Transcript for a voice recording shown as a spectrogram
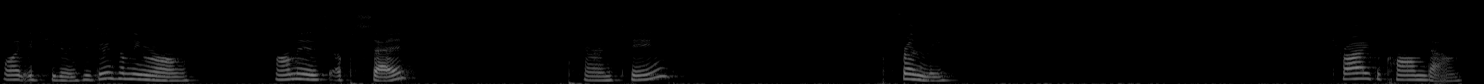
What is she doing? She's doing something wrong. Mom is upset. Parenting. Friendly. Try to calm down.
